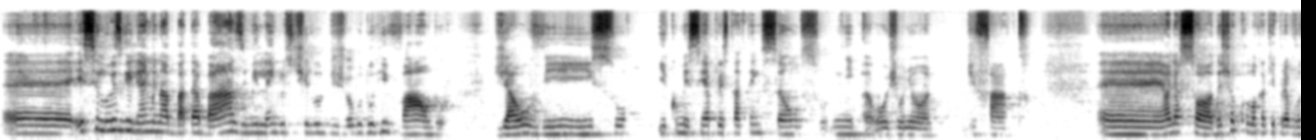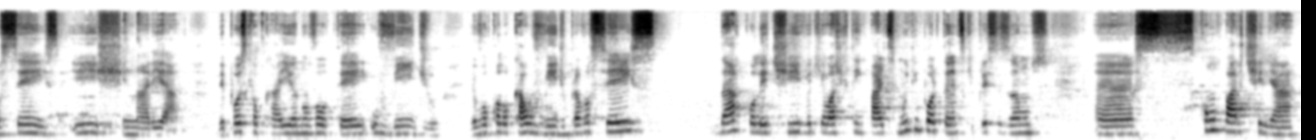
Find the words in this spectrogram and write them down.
é esse Luiz Guilherme na, da base me lembra o estilo de jogo do Rivaldo. Já ouvi isso e comecei a prestar atenção, o Júnior, de fato. É, olha só, deixa eu colocar aqui para vocês. Ixi, Maria, depois que eu caí, eu não voltei o vídeo. Eu vou colocar o vídeo para vocês da coletiva, que eu acho que tem partes muito importantes que precisamos é, compartilhar.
